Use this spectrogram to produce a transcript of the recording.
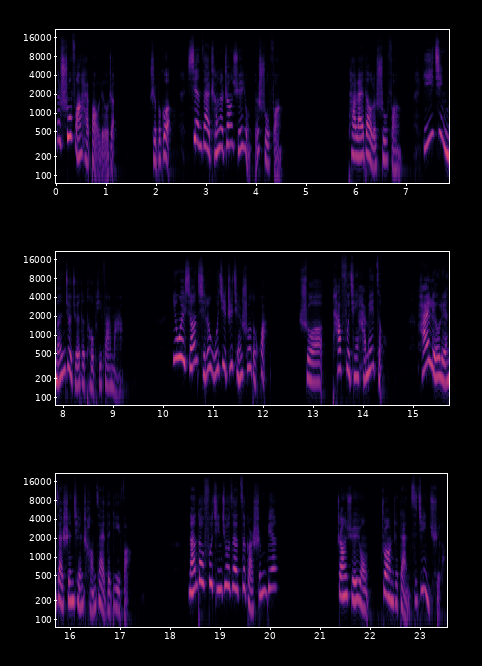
那书房还保留着，只不过现在成了张学勇的书房。他来到了书房，一进门就觉得头皮发麻。因为想起了无忌之前说的话，说他父亲还没走，还流连在生前常在的地方。难道父亲就在自个儿身边？张学勇壮着胆子进去了，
